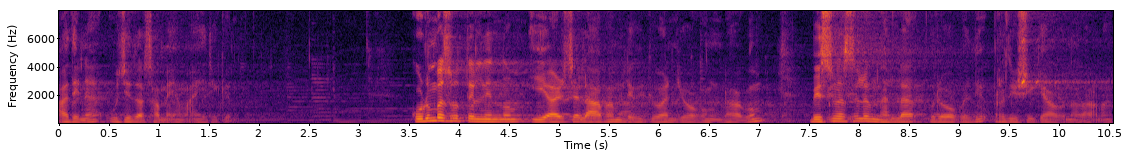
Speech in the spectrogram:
അതിന് ഉചിത സമയമായിരിക്കും. കുടുംബസ്വത്തിൽ നിന്നും ഈ ആഴ്ച ലാഭം ലഭിക്കുവാൻ യോഗമുണ്ടാകും. ബിസിനസ്സിലും നല്ല പുരോഗതി പ്രതീക്ഷിക്കാവുന്നതാണ്.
